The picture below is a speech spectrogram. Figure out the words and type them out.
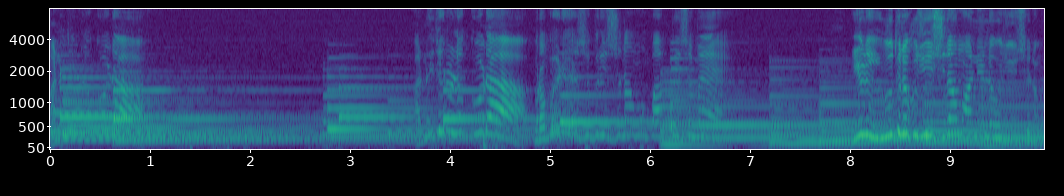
అనుజనులకు కూడా. అనుజనులకు కూడా ప్రభు అయిన బాప్తిసమే. ఈడు యూదులకు చూసినాం అన్యులకు చూసినాం.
